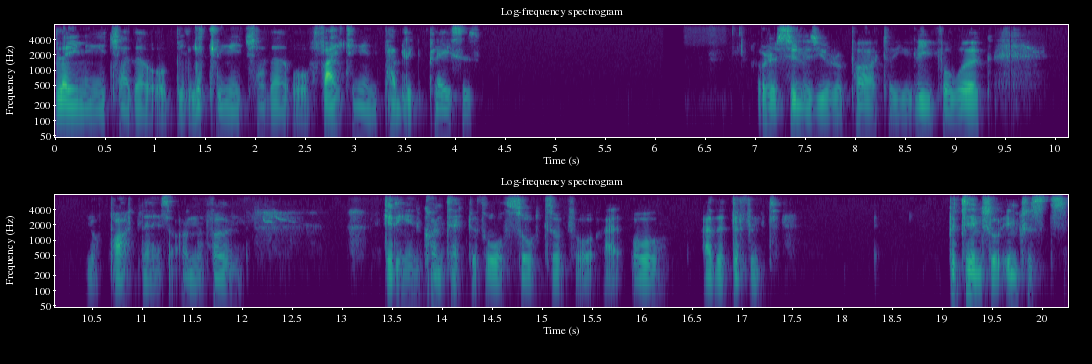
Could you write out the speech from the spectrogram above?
blaming each other or belittling each other or fighting in public places. Or as soon as you're apart or you leave for work, your partners on the phone getting in contact with all sorts of or uh, all other different potential interests.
